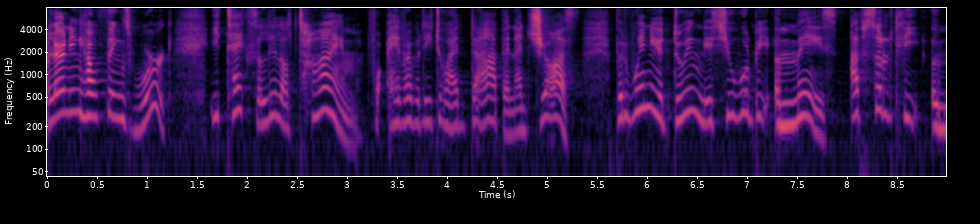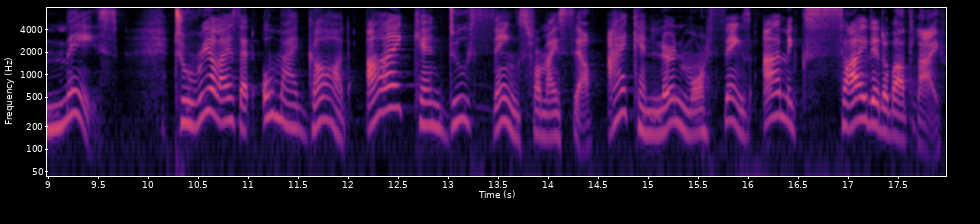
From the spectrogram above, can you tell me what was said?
learning how things work. It takes a little time for everybody to adapt and adjust. But when you're doing this, you will be amazed, absolutely amazed to realize that, oh my God, I can do things for myself. I can learn more things. I'm excited about life.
